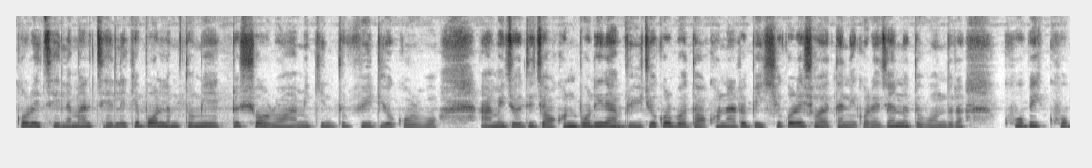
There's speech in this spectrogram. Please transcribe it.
করেছিলাম আর ছেলেকে বললাম, তুমি একটু সরো, আমি কিন্তু ভিডিও করব। আমি যদি যখন বলি না ভিডিও করব, তখন আরও বেশি করে শয়তানি করে, জানো তো বন্ধুরা? খুবই, খুব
